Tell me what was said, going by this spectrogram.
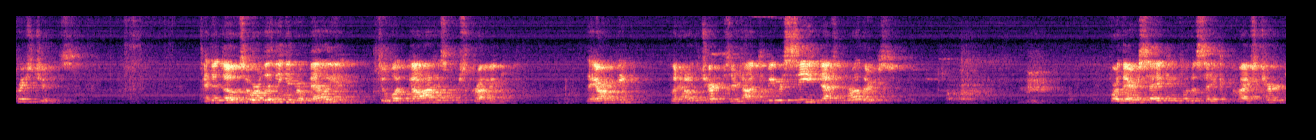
Christians. And that those who are living in rebellion to what God has prescribed, they are to be put out of the church. They're not to be received as brothers. For their sake and for the sake of Christ's church.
